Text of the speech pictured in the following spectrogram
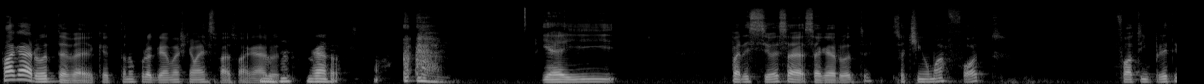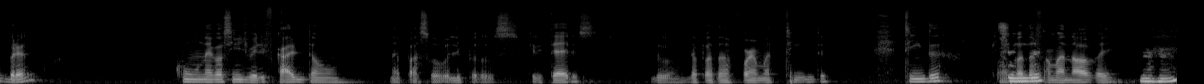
Falar garota, velho. Que eu tô no programa, acho que é mais fácil falar garota. uhum, garoto. E aí apareceu essa, essa garota, só tinha uma foto, foto em preto e branco, com um negocinho de verificado, então né, passou ali pelos critérios do, da plataforma Tinder. Tinder, que é uma plataforma nova aí, Uhum.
